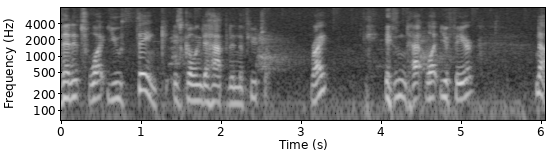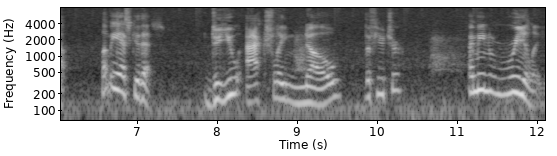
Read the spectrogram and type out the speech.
then it's what you think is going to happen in the future, right? Isn't that what you fear? Now, let me ask you this. Do you actually know the future? I mean, really,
